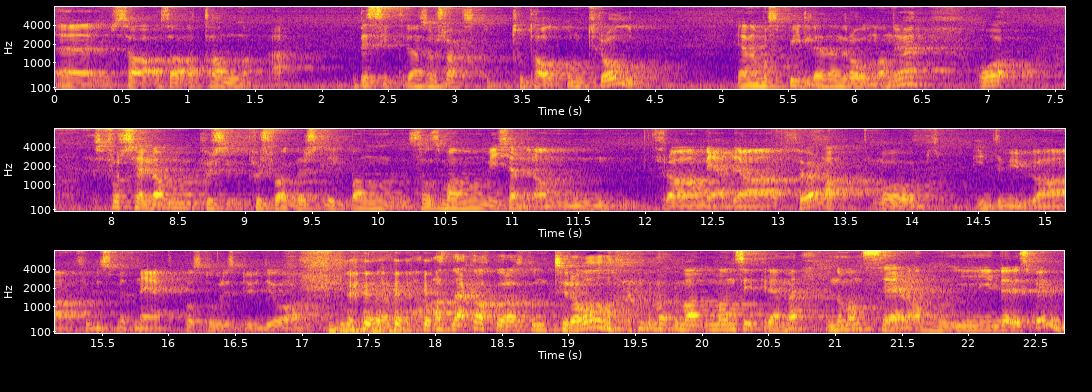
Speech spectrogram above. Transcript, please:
eh, sa altså at han er- besitter en sånn slags total kontroll gjennom å spille den rollen han gjør. Og for selv om Push, Pushwagner slik man, sånn som man, vi kjenner han fra media før, da, og intervjua full som et nek på store studio og, altså, Det er ikke akkurat kontroll man, man sitter igjen med, men når man ser han i deres film,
